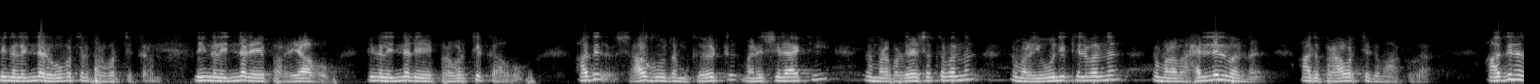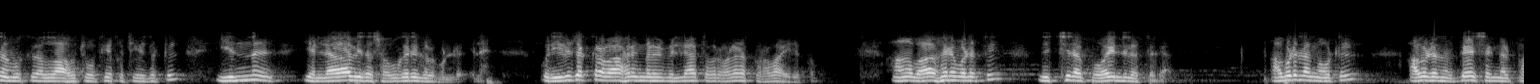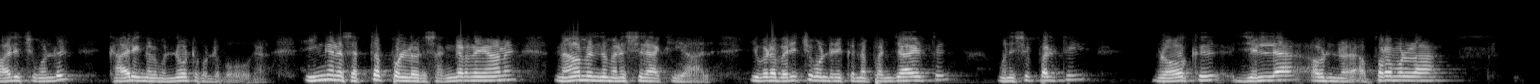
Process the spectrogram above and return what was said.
നിങ്ങൾ ഇന്ന രൂപത്തിൽ പ്രവർത്തിക്കണം നിങ്ങൾ ഇന്നതേ പറയാവൂ നിങ്ങൾ ഇന്നതേ പ്രവർത്തിക്കാവൂ. അത് സാഹൂതം കേട്ട് മനസ്സിലാക്കി നമ്മുടെ പ്രദേശത്ത് വന്ന് നമ്മുടെ യൂണിറ്റിൽ വന്ന് നമ്മുടെ ഹല്ലിൽ വന്ന് അത് പ്രാവർത്തികമാക്കുക. അതിന് നമുക്ക് അള്ളാഹു തോഫിയൊക്കെ ചെയ്തിട്ട് ഇന്ന് എല്ലാവിധ സൗകര്യങ്ങളുമുണ്ട് അല്ലേ? ഒരു ഇരുചക്ര വാഹനങ്ങളിലും ഇല്ലാത്തവർ വളരെ കുറവായിരിക്കും. ആ വാഹനമെടുത്ത് നിശ്ചിത പോയിന്റിലെത്തുക. അവിടുന്ന് അങ്ങോട്ട് അവരുടെ നിർദ്ദേശങ്ങൾ പാലിച്ചുകൊണ്ട് കാര്യങ്ങൾ മുന്നോട്ട് കൊണ്ടുപോവുക. ഇങ്ങനെ സെറ്റപ്പുള്ള ഒരു സംഘടനയാണ് നാം എന്ന് മനസ്സിലാക്കിയാൽ ഇവിടെ ഭരിച്ചുകൊണ്ടിരിക്കുന്ന പഞ്ചായത്ത് മുനിസിപ്പാലിറ്റി ബ്ലോക്ക് ജില്ല അവിടുന്ന് അപ്പുറമുള്ള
